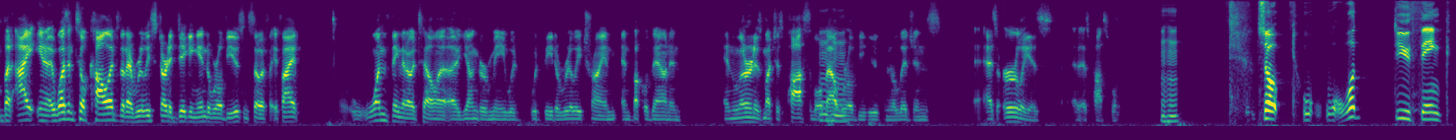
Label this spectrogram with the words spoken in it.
but I, you know, it wasn't until college that I really started digging into worldviews. And so if, if I, one thing that I would tell a, a younger me would, would be to really try and, and buckle down and, and learn as much as possible mm-hmm. about worldviews and religions as early as, as possible. Mm-hmm. So w- what do you think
